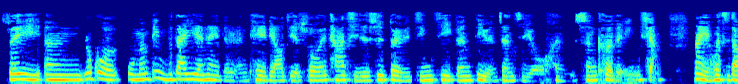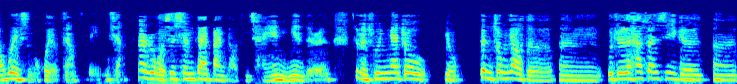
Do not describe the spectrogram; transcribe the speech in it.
所以嗯，如果我们并不在业内的人，可以了解说，它其实是对于经济跟地缘政治有很深刻的影响。那也会知道。为什么会有这样子的影响？那如果是身在半导体产业里面的人，这本书应该就有。更重要的，嗯，我觉得它算是一个，嗯、呃，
